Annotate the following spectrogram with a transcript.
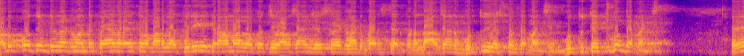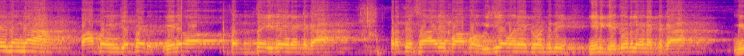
అడుక్కు తింటున్నటువంటి పేద రైతులు మరలా తిరిగి గ్రామాల్లోకి వచ్చి వ్యవసాయం చేసుకునేటువంటి పరిస్థితి ఏర్పడింది. ఆ విషయాన్ని గుర్తు చేసుకుంటే మంచిది. గుర్తు తెచ్చుకుంటే మంచిది. అదేవిధంగా పాపం ఈయన చెప్పాడు ఈయన పెద్ద ఇదైనట్టుగా ప్రతిసారి పాపం విజయం అనేటువంటిది ఈయనకి ఎదురు లేనట్టుగా మీ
